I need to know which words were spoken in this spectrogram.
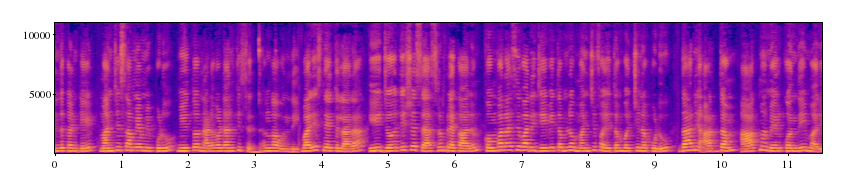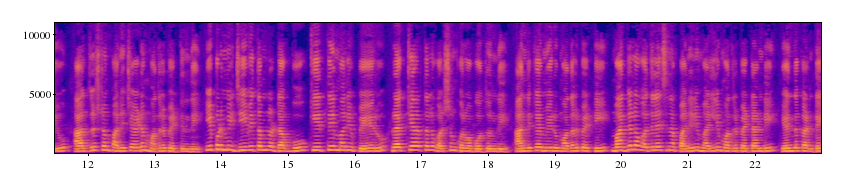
ఎందుకంటే మంచి సమయం ఇప్పుడు మీతో నడవడానికి సిద్ధంగా ఉంది. మరి స్నేహితులారా ఈ జ్యోతిష శాస్త్రం ప్రకారం కుంభరాశి వారి జీవితంలో మంచి ఫలితం వచ్చినప్పుడు దాని అర్థం ఆత్మ మేల్కొంది మరియు అదృష్టం పనిచేయడం మొదలుపెట్టింది. ఇప్పుడు మీ జీవితంలో డబ్బు కీర్తి మరియు పేరు ప్రఖ్యాతలు వర్షం కురవబోతుంది. అందుకే మీరు మొదలుపెట్టి మధ్యలో వదిలేసిన పనిని మళ్ళీ మొదలు పెట్టండి ఎందుకంటే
